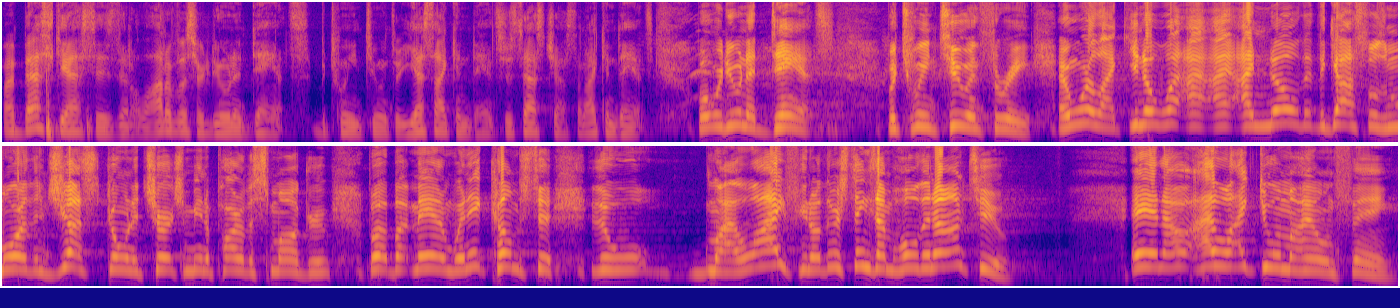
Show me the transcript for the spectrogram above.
my best guess is that a lot of us are doing a dance between two and three. Yes, I can dance. Just ask Justin. I can dance. But we're doing a dance between two and three. And we're like, you know what? I, I, I know that the gospel is more than just going to church and being a part of a small group. But, but man, when it comes to the, my life, you know, there's things I'm holding on to. And I, I like doing my own thing.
